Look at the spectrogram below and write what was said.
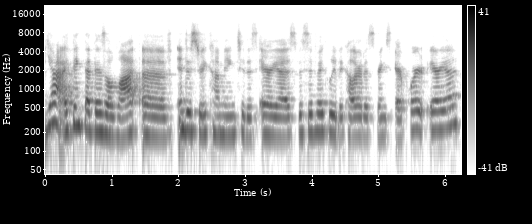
yeah, I think that there's a lot of industry coming to this area, specifically the Colorado Springs Airport area.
